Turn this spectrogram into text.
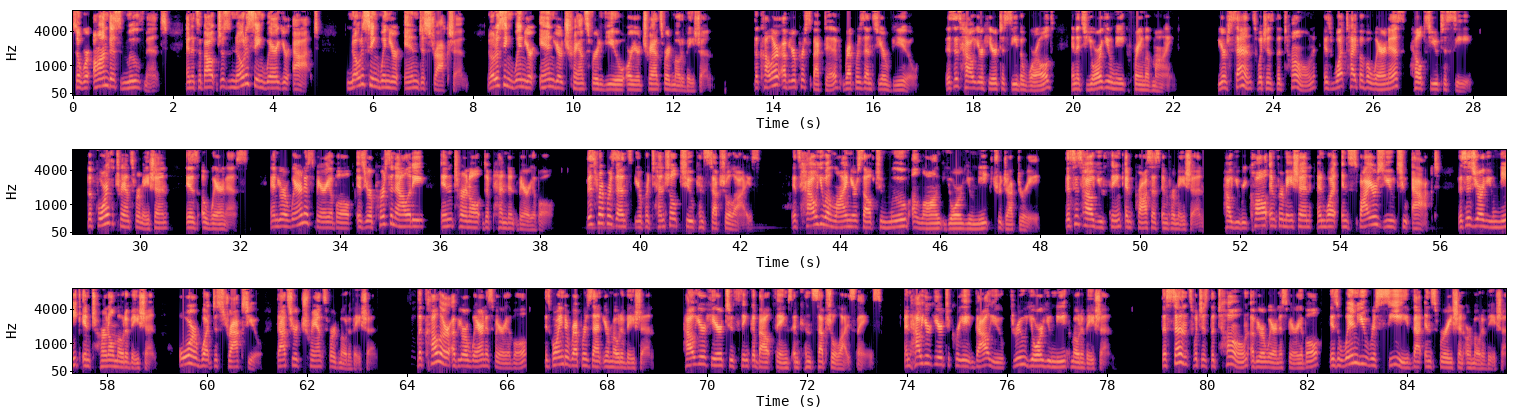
So we're on this movement and it's about just noticing where you're at, noticing when you're in distraction, noticing when you're in your transferred view or your transferred motivation. The color of your perspective represents your view. This is how you're here to see the world and it's your unique frame of mind. Your sense, which is the tone, is what type of awareness helps you to see. The fourth transformation is awareness. And your awareness variable is your personality internal dependent variable. This represents your potential to conceptualize. It's how you align yourself to move along your unique trajectory. This is how you think and process information, how you recall information, and what inspires you to act. This is your unique internal motivation or what distracts you. That's your transferred motivation. The color of your awareness variable is going to represent your motivation, how you're here to think about things and conceptualize things, and how you're here to create value through your unique motivation. The sense, which is the tone of your awareness variable, is when you receive that inspiration or motivation.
